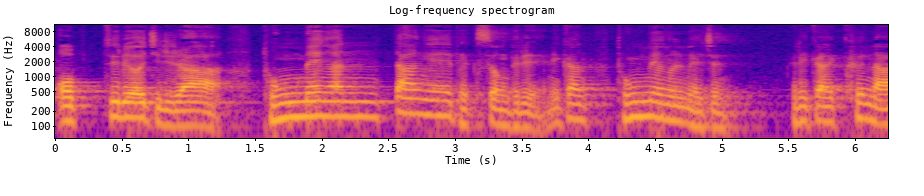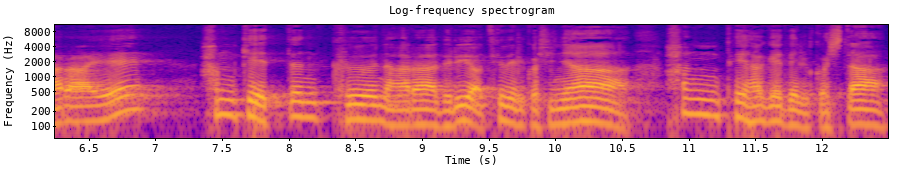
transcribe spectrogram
엎드려지리라. 동맹한 땅의 백성들이, 그러니까 동맹을 맺은, 그러니까 그 나라에 함께 했던 그 나라들이 어떻게 될 것이냐? 항폐하게 될 것이다.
